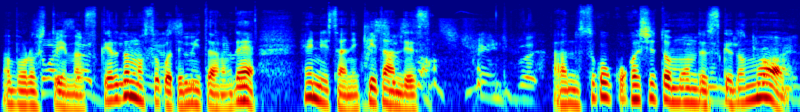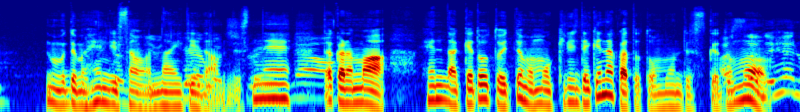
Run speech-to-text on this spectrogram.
幻と言いますけれども、そこで見たので、ヘンリーさんに聞いたんです。あのすごくおかしいと思うんですけども、でもヘンリーさんは泣いてたんですね。だからまあ変だけどと言ってももう気にできなかったと思うんですけども。ヘン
